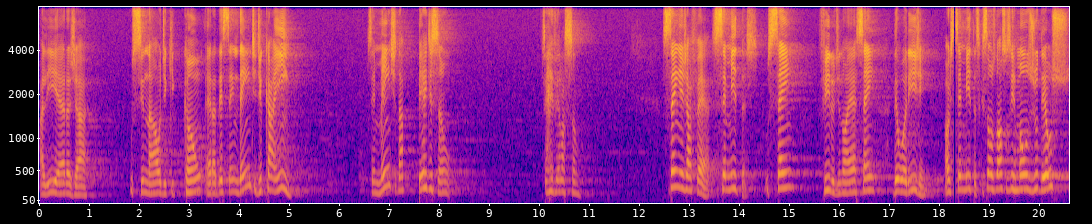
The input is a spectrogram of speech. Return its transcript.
ali era já o sinal de que Cão era descendente de Caim, semente da perdição. Isso é revelação. Sem e Jafé, semitas. O Sem, filho de Noé, Sem, deu origem aos semitas, que são os nossos irmãos judeus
